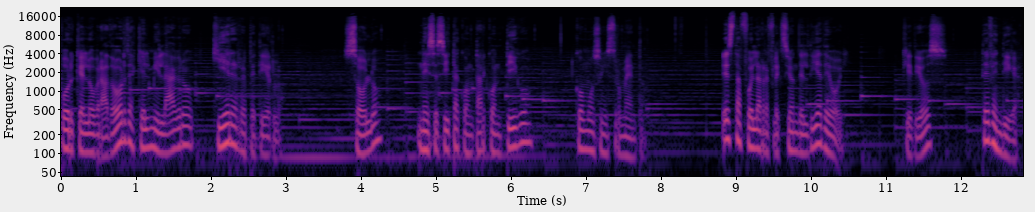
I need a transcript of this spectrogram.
porque el obrador de aquel milagro quiere repetirlo. Solo necesita contar contigo como su instrumento. Esta fue la reflexión del día de hoy. Que Dios te bendiga.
